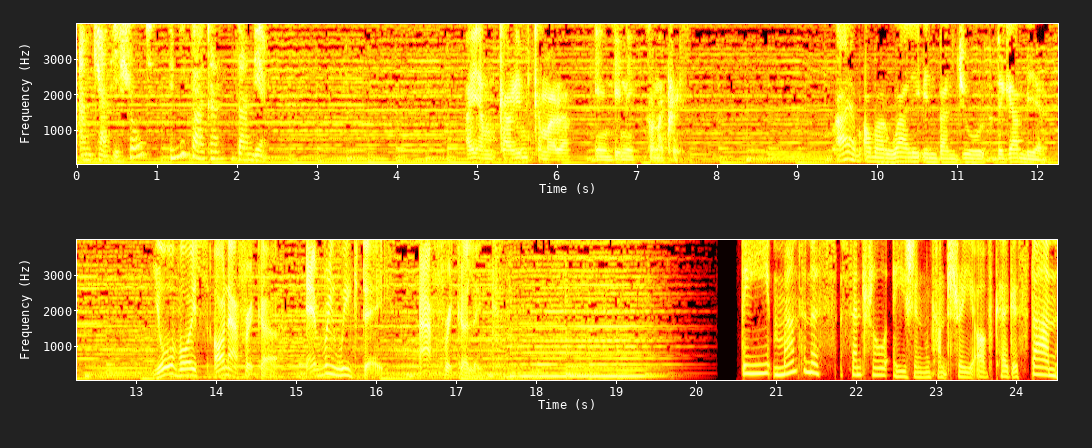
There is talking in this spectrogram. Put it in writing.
I'm Kathy Short in Lusaka, Zambia. I am Karim Kamara in Guinea Conakry. I am Omar Wali in Banjul, the Gambia. Your voice on Africa, every weekday, Africa Link. The mountainous Central Asian country of Kyrgyzstan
